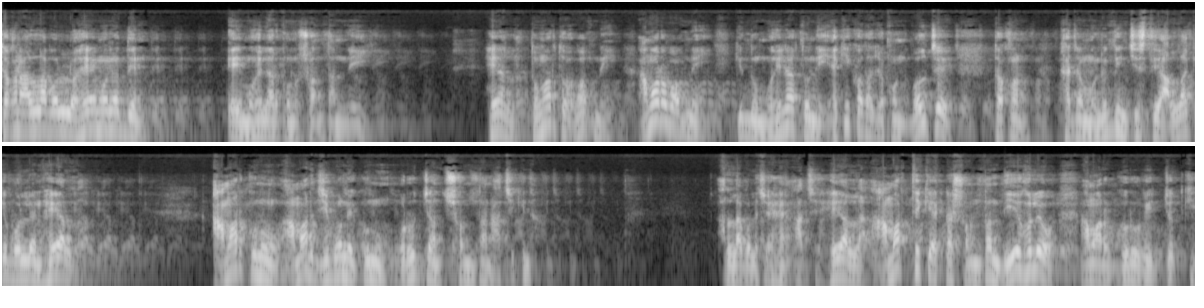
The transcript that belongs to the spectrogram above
তখন আল্লাহ বলল, হে মনুদ্দিন এই মহিলার কোনো সন্তান নেই। হে আল্লাহ, তোমার তো অভাব নেই, আমার অভাব নেই, কিন্তু মহিলার তো নেই। একই কথা যখন বলছে, তখন খাজা মনুদ্দিন চিস্তি আল্লাহকে বললেন, হে আল্লাহ, আমার কোনো, আমার জীবনে কোনো অরুজ্জান সন্তান আছে কিনা? আল্লাহ বলেছে হ্যাঁ আছে। হে আল্লাহ, আমার থেকে একটা সন্তান দিয়ে হলেও আমার গরুর ইজ্জতকে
